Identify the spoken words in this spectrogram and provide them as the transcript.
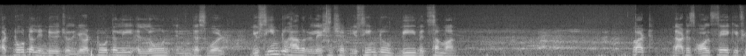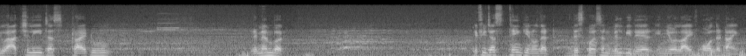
a total individual. You are totally alone in this world. You seem to have a relationship. You seem to be with someone but that is all fake if you actually just try to remember. If you just think you know that this person will be there in your life all the time.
